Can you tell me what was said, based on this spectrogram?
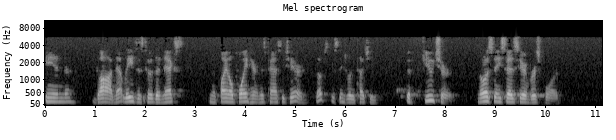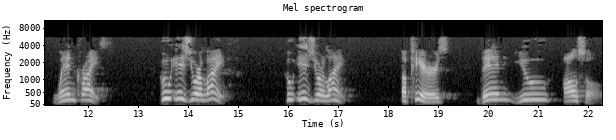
in God. And that leads us to the next and the final point here in this passage here. Oops, this thing's really touchy. The future. Notice that he says here in verse 4, when Christ, who is your life, who is your life, appears, then you also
